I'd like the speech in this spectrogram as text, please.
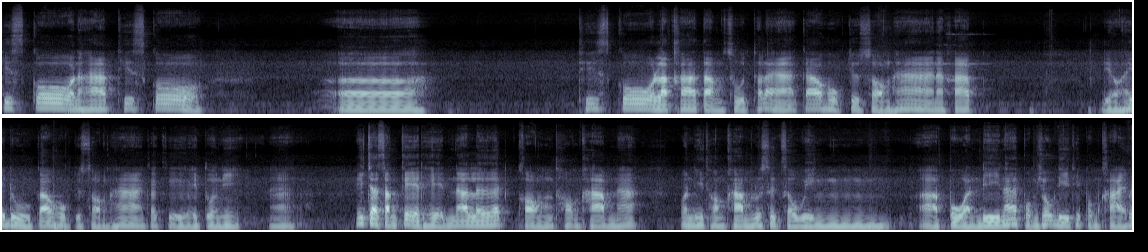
ทิสโก้นะครับทิสโก้เอ่อทิสโก้ราคาต่ำสุดเท่าไหร่ฮะ 96.25 นะครับ เดี๋ยวให้ดู 96.25 ก็คือไอ้ตัวนี้นะนี่จะสังเกตเห็น alert ของทองคำนะ วันนี้ทองคำรู้สึกสวิงป่วนดีนะ ผมโชคดีที่ผมขายไป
